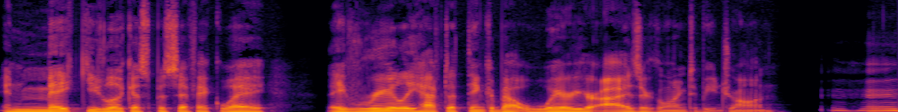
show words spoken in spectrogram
and make you look a specific way. They really have to think about where your eyes are going to be drawn. Mm-hmm.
